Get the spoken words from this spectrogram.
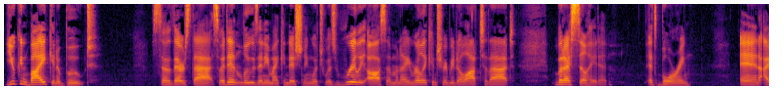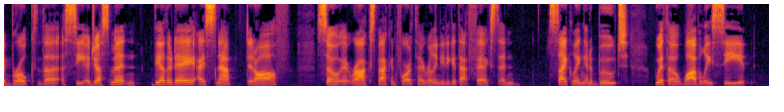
You can bike in a boot. So there's that. So I didn't lose any of my conditioning, which was really awesome. And I really contributed a lot to that. But I still hate it. It's boring and I broke the seat adjustment the other day. I snapped it off. So it rocks back and forth. I really need to get that fixed. And cycling in a boot with a wobbly seat.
